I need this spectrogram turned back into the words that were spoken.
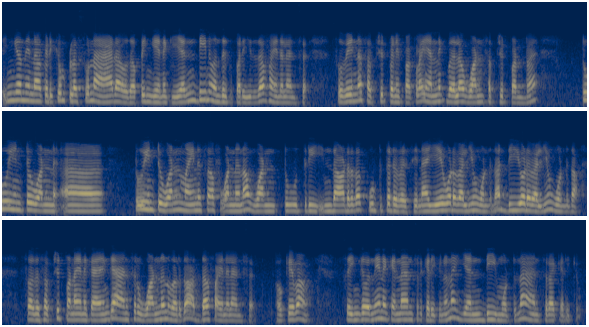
இங்கே வந்து என்ன கிடைக்கும்? ப்ளஸ் ஒன்று ஆட் ஆகுது. அப்போ இங்கே எனக்கு என்டின்னு வந்திருக்கு பாரு. இதுதான் ஃபைனல் ஆன்சர் ஸோ வேணால் சப்ஸ்டியூட் பண்ணி பார்க்கலாம். எனக்கு பதிலாக ஒன் சப்ஸ்டியூட் பண்ணுறேன் two into one two into one minus of ஒன்னுனா one two three இந்த ஆர்டர் தான் கூட்டுத்தொடர் வரிசைனா ஏவோட வேல்யூ ஒன்று தான் டியோட வேல்யூ ஒன்று தான் ஸோ அதை சப்ஸ்டியூட் பண்ணால் எனக்கு எங்கே ஆன்சர் ஒன்றுன்னு வருதோ அதுதான் ஃபைனல் ஆன்சர் ஓகேவா ஸோ இங்கே வந்து எனக்கு என்ன ஆன்சர் கிடைக்கணும்னா என்டி மட்டும்தான் ஆன்சராக கிடைக்கும்.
